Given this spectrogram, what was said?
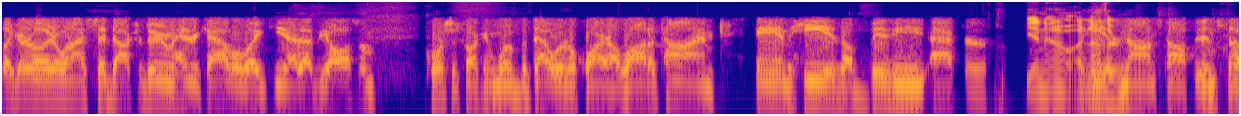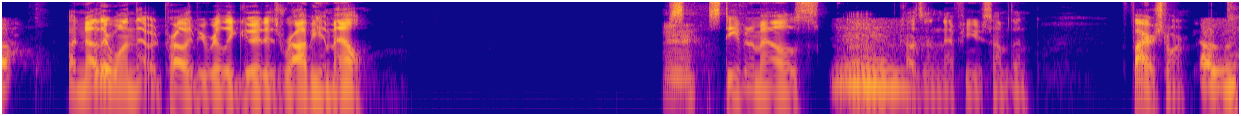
like earlier when I said Doctor Doom and Henry Cavill, like you know that'd be awesome. Of course it fucking would, but that would require a lot of time, and he is a busy actor. you know another he is nonstop in stuff. another one that would probably be really good is Robbie Amell, Mm. Stephen Amell's uh, Mm. cousin, nephew, something. Firestorm. Cousin.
